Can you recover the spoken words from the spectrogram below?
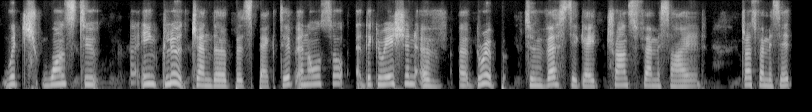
which wants to include gender perspective and also the creation of a group to investigate transfemicide, transfemicide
